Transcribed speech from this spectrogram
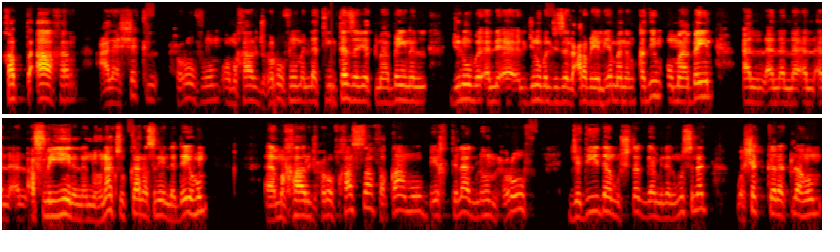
خط آخر على شكل حروفهم ومخارج حروفهم التي امتزجت ما بين الجنوب الجنوب الجزيرة العربية اليمن القديم وما بين ال ال ال ال ال الأصليين لأنه هناك سكان أصليين لديهم آه، مخارج حروف خاصة فقاموا باختلاق لهم حروف جديدة مشتقة من المسند وشكلت لهم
